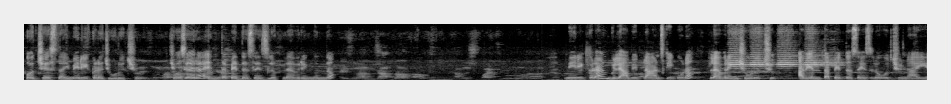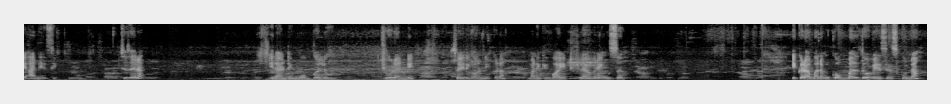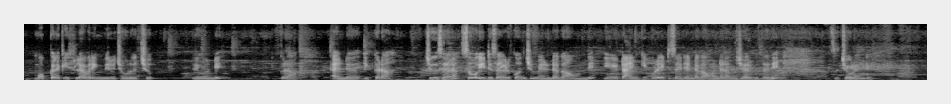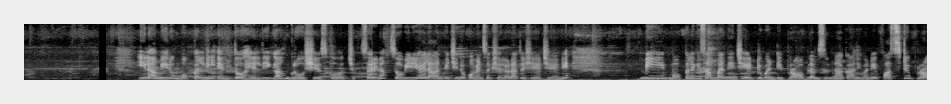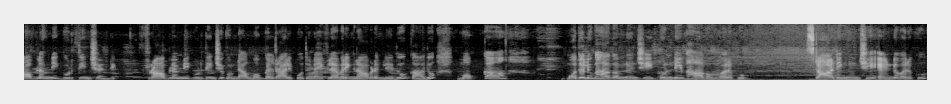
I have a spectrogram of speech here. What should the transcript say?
వచ్చేస్తాయి. మీరు ఇక్కడ చూడొచ్చు. చూసారా? ఎంత పెద్ద సైజులో ఫ్లేవరింగ్ ఉందో. మీరు ఇక్కడ గులాబీ ప్లాంట్స్కి కూడా ఫ్లవరింగ్ చూడొచ్చు. అవి ఎంత పెద్ద సైజులో వచ్చున్నాయి అనేసి. చూసారా? ఇలాంటి మొగ్గలు చూడండి. సో ఇదిగోండి ఇక్కడ మనకి వైట్ ఫ్లవరింగ్స్ ఇక్కడ మనం కొమ్మలతో వేసేసుకున్న మొక్కలకి ఫ్లవరింగ్ మీరు చూడొచ్చు. ఇదిగోండి. ఇక్కడ అండ్ ఇక్కడ చూసారా? సో ఇటు సైడ్ కొంచెం ఎండగా ఉంది. ఈ టైంకి కూడా ఇటు సైడ్ ఎండగా ఉండడం జరుగుతుంది. సో చూడండి. ఇలా మీరు మొక్కల్ని ఎంతో హెల్తీగా గ్రో చేసుకోవచ్చు. సరేనా? సో వీడియో ఎలా అనిపించిందో కామెంట్ సెక్షన్లో నాతో షేర్ చేయండి. మీ మొక్కలకి సంబంధించి ఎటువంటి ప్రాబ్లమ్స్ ఉన్నా కానివ్వండి ఫస్ట్ ప్రాబ్లమ్ని గుర్తించండి. ప్రాబ్లమ్ని గుర్తించకుండా మొగ్గలు రాలిపోతున్నాయి ఫ్లవరింగ్ రావడం లేదు కాదు. మొక్క మొదలు భాగం నుంచి కుండీ భాగం వరకు స్టార్టింగ్ నుంచి ఎండ్ వరకు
